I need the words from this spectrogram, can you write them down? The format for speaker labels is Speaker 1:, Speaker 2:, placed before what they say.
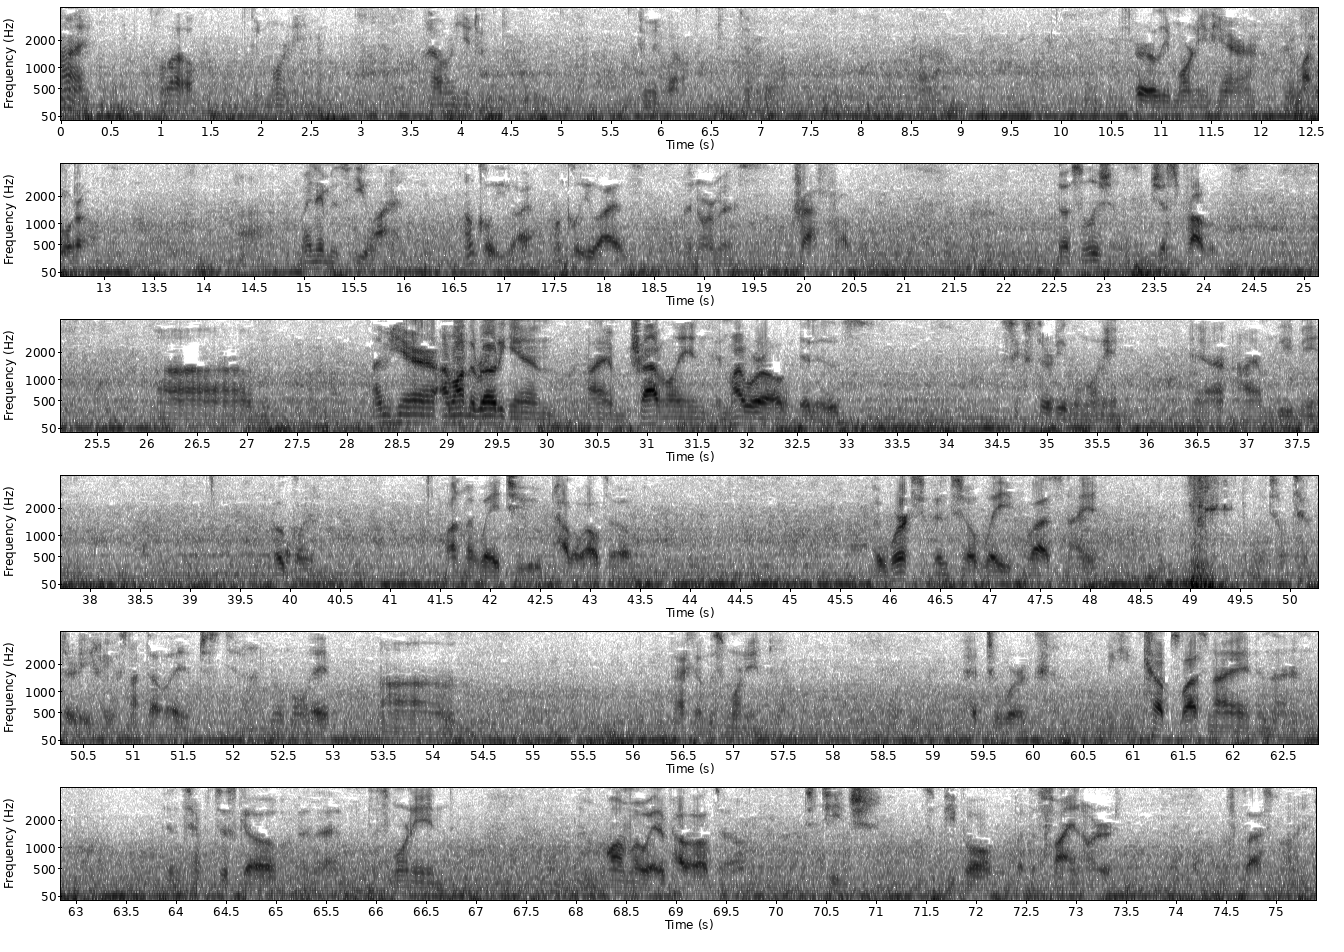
Speaker 1: Hi. Hello. Good morning. How are you doing? Doing well. Doing well. Uh, it's early morning here in my world. Uh, my name is Eli. Uncle Eli. Uncle Eli's enormous craft problem. Uh, no solutions, just problems. Um, I'm here. I'm on the road again. I'm traveling in my world. It is 6:30 in the morning, and I'm leaving Oakland on my way to Palo Alto. I worked until late last night, until 10:30. I guess not that late, just you know normal late. Um, back up this morning head to work making cups last night and then in San Francisco and then this morning I'm on my way to Palo Alto to teach some people about the fine art of glass blind.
